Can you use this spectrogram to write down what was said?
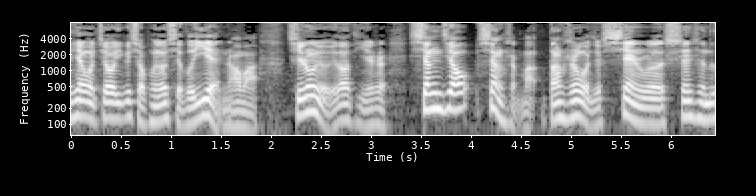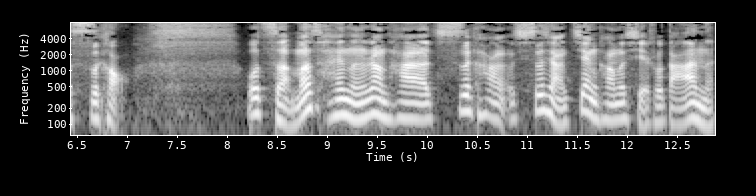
那天我教一个小朋友写作业，你知道吧？其中有一道题是香蕉像什么？当时我就陷入了深深的思考。我怎么才能让他思考思想健康的写出答案呢？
